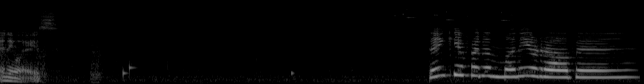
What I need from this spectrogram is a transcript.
Anyways. Thank you for the money, Robin.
